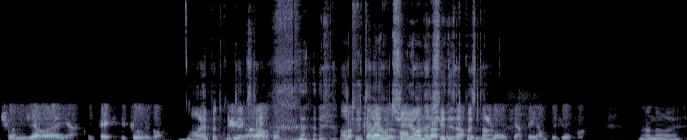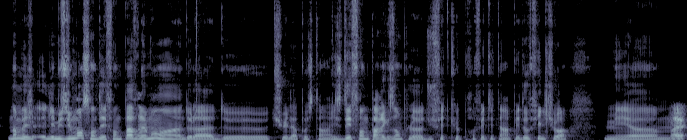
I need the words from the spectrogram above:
tu vas me dire, ouais, il y a un contexte et tout, mais bon. Non, ouais, pas de contexte. Tu, alors, hein. en tout temps et en tué, on a tué des apostats. Non, non, ouais. Non, mais je, les musulmans s'en défendent pas vraiment hein, de, la, de tuer l'apostat. Ils se défendent par exemple du fait que le prophète était un pédophile, tu vois. Mais euh, ouais.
